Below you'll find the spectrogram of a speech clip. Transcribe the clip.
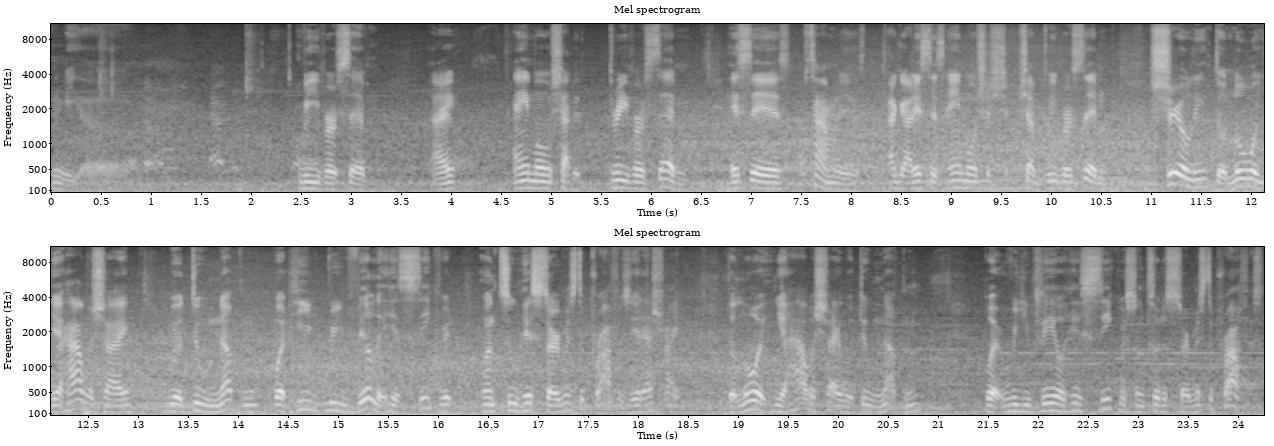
let me uh, read verse 7. All right, Amos chapter 3, verse 7. It says, what time it is? I got it. It says Amos chapter 3, verse 7. Surely the Lord Yahweh will do nothing, but he revealeth his secret unto his servants the prophets. Yeah, that's right. The Lord Yahweh will do nothing, but reveal his secrets unto the servants the prophets.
